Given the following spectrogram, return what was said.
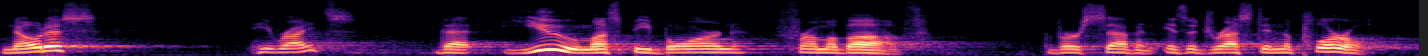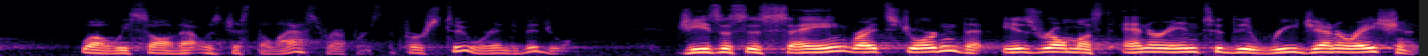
notice he writes that you must be born from above verse 7 is addressed in the plural well we saw that was just the last reference the first two were individual jesus is saying writes jordan that israel must enter into the regeneration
